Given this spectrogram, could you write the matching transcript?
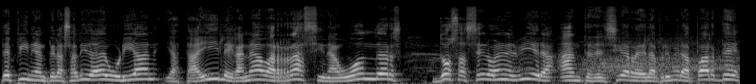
define ante la salida de Burián y hasta ahí le ganaba Racing a Wonders 2 a 0 en el Viera antes del cierre de la primera parte.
